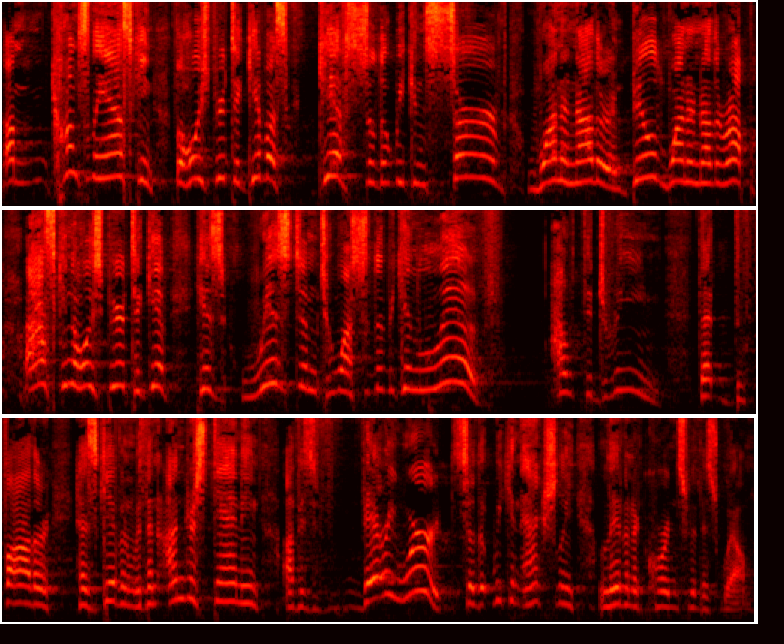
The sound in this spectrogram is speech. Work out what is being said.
Um, constantly asking the Holy Spirit to give us gifts so that we can serve one another and build one another up. Asking the Holy Spirit to give His wisdom to us so that we can live out the dream that the Father has given with an understanding of His very word so that we can actually live in accordance with His will.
